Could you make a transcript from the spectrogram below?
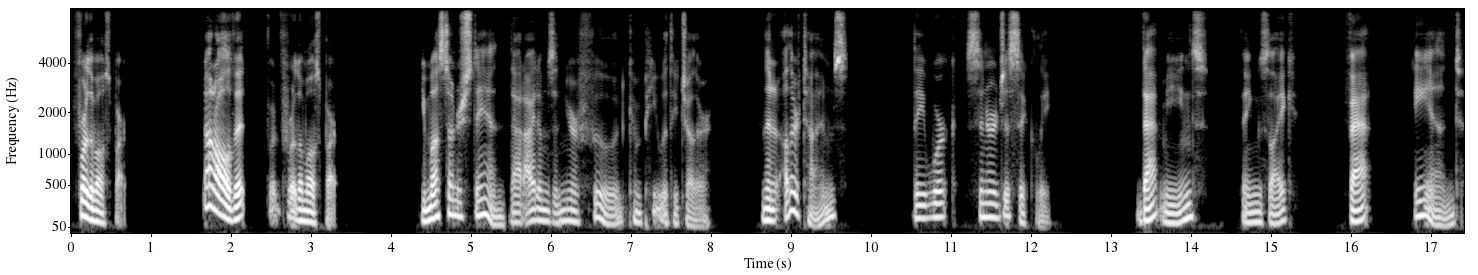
for the most part. Not all of it, but for the most part. You must understand that items in your food compete with each other, and then at other times, they work synergistically. That means things like fat and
